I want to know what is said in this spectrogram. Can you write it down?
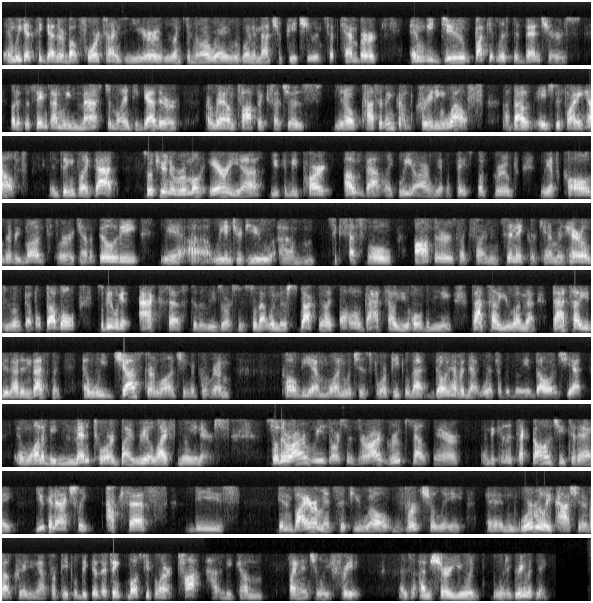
And we get together about four times a year. We went to Norway. We're going to Machu Picchu in September. And we do bucket list adventures, but at the same time, we mastermind together around topics such as, you know, passive income, creating wealth, about age defying health, and things like that. So if you're in a remote area, you can be part of that like we are. We have a Facebook group. We have calls every month for accountability. We, uh, we interview um, successful authors like Simon Sinek or Cameron Herold who wrote Double Double. So people get access to the resources so that when they're stuck, they're like, oh, that's how you hold a meeting. That's how you run that. That's how you do that investment. And we just are launching a program called the M1, which is for people that don't have a net worth of a million dollars yet and want to be mentored by real life millionaires. So there are resources, there are groups out there, and because of technology today, you can actually access these environments, if you will, virtually. And we're really passionate about creating that for people because I think most people aren't taught how to become financially free, as I'm sure you would would agree with me.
